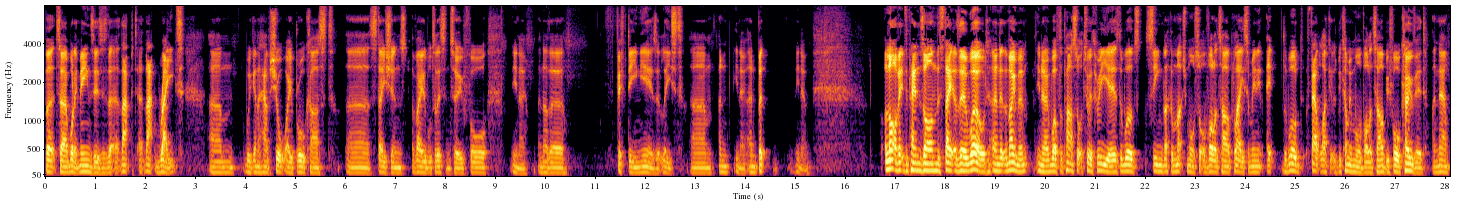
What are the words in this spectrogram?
but uh, what it means is, is that at that, at that rate, um, we're going to have shortwave broadcast uh, stations available to listen to for you know another 15 years at least. Um and you know and but you know a lot of it depends on the state of the world. And at the moment you know well for the past sort of two or three years the world seemed like a much more sort of volatile place. I mean it, it, the world felt like it was becoming more volatile before covid. And now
